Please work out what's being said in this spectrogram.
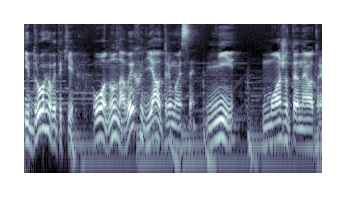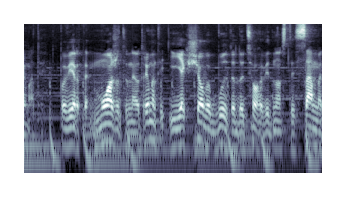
І друге, ви такі: о, ну на виході я отримую все. Ні, можете не отримати. Повірте, можете не отримати, і якщо ви будете до цього відноситись саме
